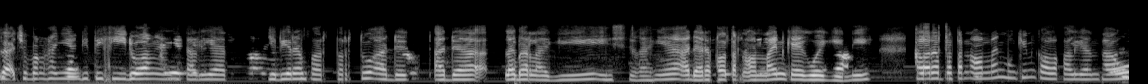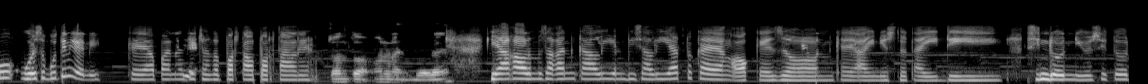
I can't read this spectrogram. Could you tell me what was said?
gak cuma hanya yang di TV doang yang kita lihat. Jadi reporter tuh ada ada lebar lagi istilahnya ada reporter online kayak gue gini. Kalau reporter online mungkin kalau kalian tahu, gue sebutin gak nih? Kayak apa nanti contoh portal-portalnya? Contoh online boleh. Ya kalau misalkan kalian bisa lihat tuh kayak yang Okezone, kayak inews.id, Sindo News itu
